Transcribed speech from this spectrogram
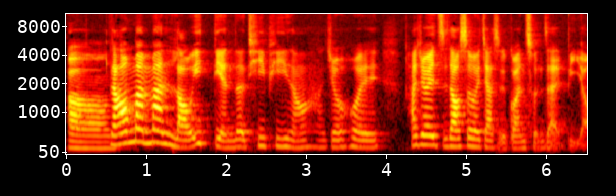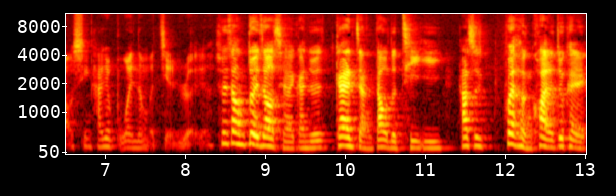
啊。然后慢慢老一点的 TP，然后他就会。他就会知道社会价值观存在的必要性，他就不会那么尖锐了。所以这样对照起来，感觉刚才讲到的 T 一，他是会很快的就可以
